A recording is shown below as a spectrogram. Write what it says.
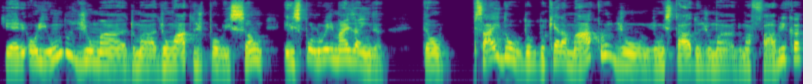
que é oriundo de, uma, de, uma, de um ato de poluição, eles poluem mais ainda. Então, sai do, do, do que era macro, de um, de um estado, de uma, de uma fábrica,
